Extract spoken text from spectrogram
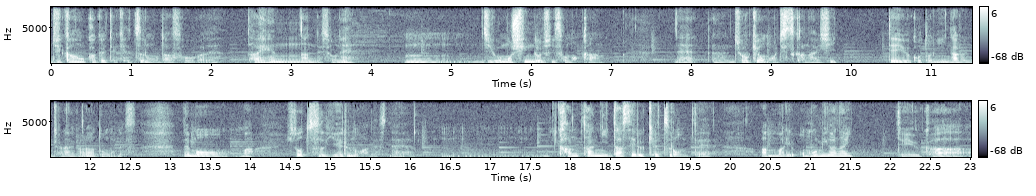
時間をかけて結論を出す方がね大変なんですよね。うん。自分もしんどいしその間。ね、うん、状況も落ち着かないしっていうことになるんじゃないかなと思うんです。でもまあ一つ言えるのはですね、うん、簡単に出せる結論ってあんまり重みがないっていうか、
